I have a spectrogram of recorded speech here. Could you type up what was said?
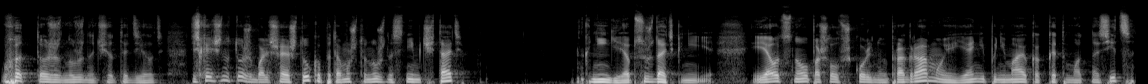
Вот тоже нужно что-то делать. Здесь, конечно, тоже большая штука, потому что нужно с ним читать книги, обсуждать книги. И я вот снова пошел в школьную программу, и я не понимаю, как к этому относиться,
